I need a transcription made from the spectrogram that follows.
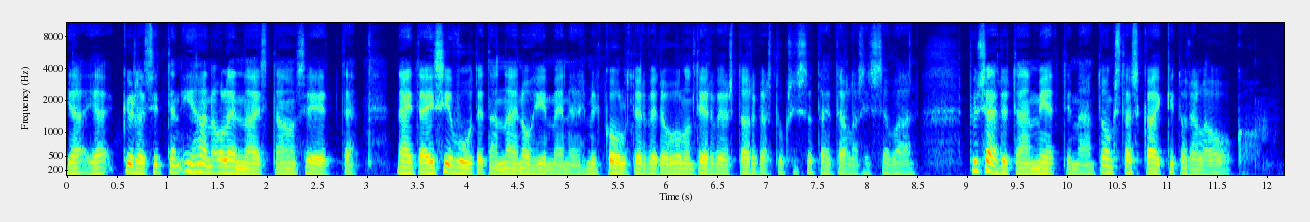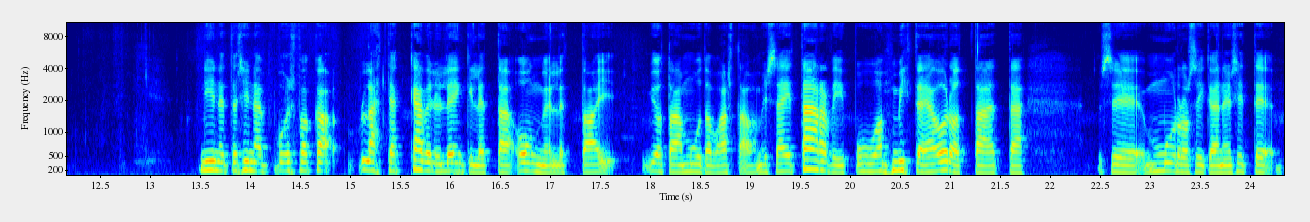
Ja, ja kyllä sitten ihan olennaista on se, että näitä ei sivuuteta näin ohi mennä, esimerkiksi kouluterveydenhuollon terveystarkastuksissa tai tällaisissa, vaan pysähdytään miettimään, että onko tässä kaikki todella ok. Niin, että siinä voisi vaikka lähteä kävelylenkille tai ongelle tai jotain muuta vastaavaa, missä ei tarvitse puhua mitään ja odottaa, että se murrosikäinen sitten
